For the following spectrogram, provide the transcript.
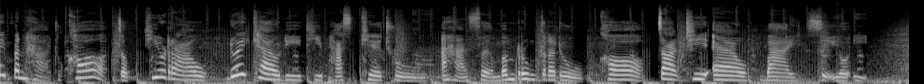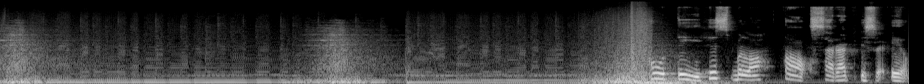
ให้ปัญหาทุกข้อจบที่เราด้วย c a l d t p l u s K2 อาหารเสริมบำรุงกระดูกข้อจาก TL by สุโยอิฮูตีฮิสบอลอตอกสหรัฐอิสราเอล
